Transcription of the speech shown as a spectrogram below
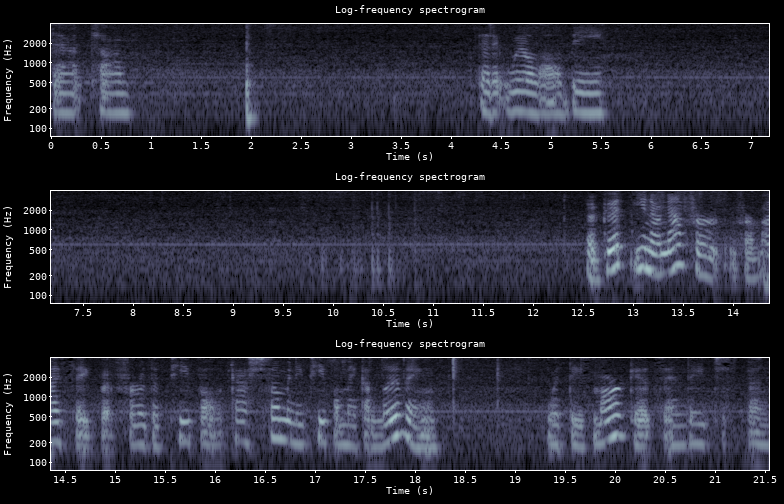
that um, that it will all be a good, you know, not for, for my sake, but for the people. Gosh, so many people make a living with these markets, and they've just been...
